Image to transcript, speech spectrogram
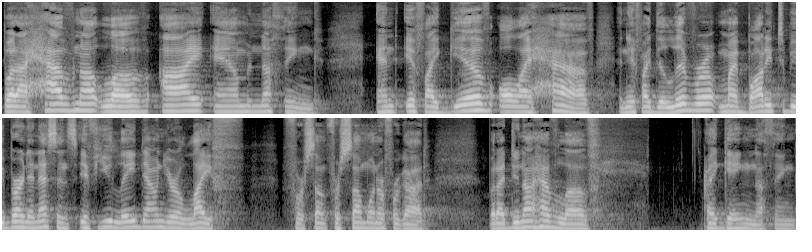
but I have not love, I am nothing. And if I give all I have, and if I deliver my body to be burned, in essence, if you lay down your life for, some, for someone or for God, but I do not have love, I gain nothing.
